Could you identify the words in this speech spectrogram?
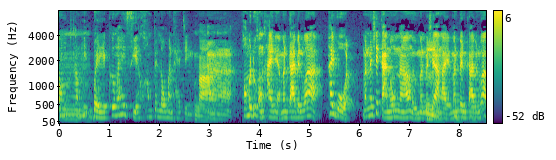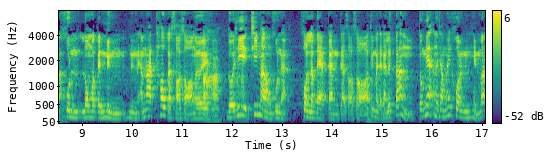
ต้องอืมทำให้เบรกเพื่อไม่ให้เสียความเป็นโรมันแท้จริงน่าอ่าพอมาดูของไทยเนี่ยมันกลายเป็นว่าให้โหวต มันไม่ใช่การโน้มน้าวหรือมันไม่ใช่อืมอะไร มันเป็นกลายเป็นว่าคุณลงมาเป็นหนึ่งหนึ่งในอำนาจเท่ากับสสเลยอ่าฮะโดยที่ที่มาของคุณอะ คนละแบบกันกับสสที่มาจากการเลือกตั้ง ตรงเนี้ยเลยทำให้คนเห็นว่า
